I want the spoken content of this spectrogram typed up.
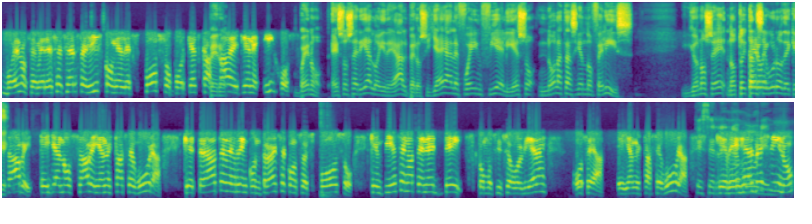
Bueno, se merece ser feliz con el esposo porque es casada Pero- y tiene hijos. Bueno, eso sería lo ideal, pero si ya ella le fue infiel y eso no la está haciendo feliz, yo no sé, no estoy tan Pero seguro de que... sabe, ella no sabe, ella no está segura. Que trate de reencontrarse con su esposo, que empiecen a tener dates como si se volvieran, o sea, ella no está segura. Que se deje al vecino,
